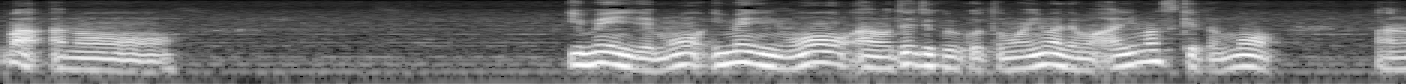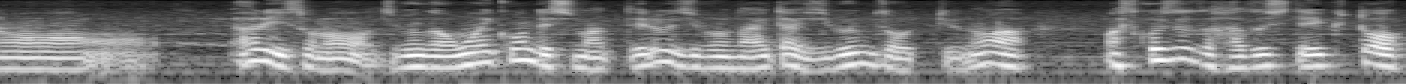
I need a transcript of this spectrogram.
ー、まああの夢にでも夢にもあの出てくることも今でもありますけどもあのやはりその自分が思い込んでしまっている自分のなりたい自分像っていうのは、まあ、少しずつ外していくと、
